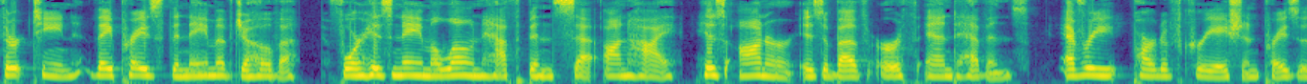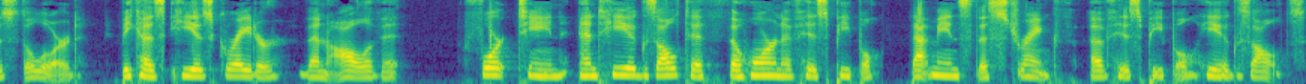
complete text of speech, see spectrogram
13. They praise the name of Jehovah, for his name alone hath been set on high. His honor is above earth and heavens. Every part of creation praises the Lord, because he is greater than all of it. 14. And he exalteth the horn of his people, That means the strength of his people he exalts.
